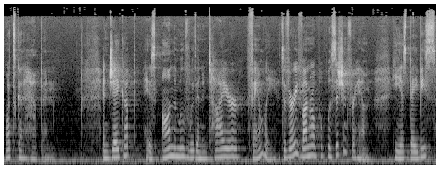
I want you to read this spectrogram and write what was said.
What's going to happen? And Jacob is on the move with an entire family. It's a very vulnerable position for him. He has babies,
